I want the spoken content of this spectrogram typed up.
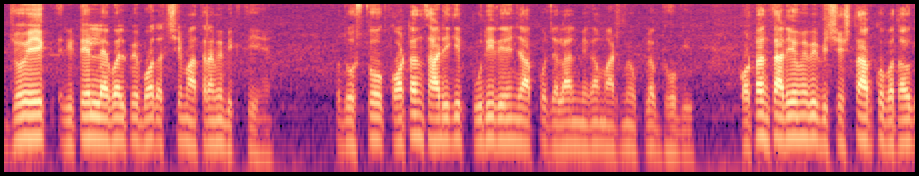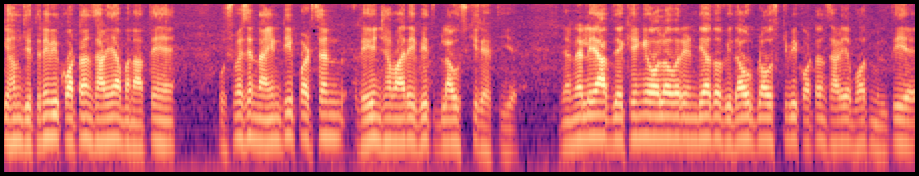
जो एक रिटेल लेवल पे बहुत अच्छी मात्रा में बिकती है। तो दोस्तों कॉटन साड़ी की पूरी रेंज आपको जलाल मेगा मार्ट में उपलब्ध होगी। कॉटन साड़ियों में भी विशेषता आपको बताओ कि हम जितने भी कॉटन साड़ियाँ बनाते हैं, उसमें से 90 परसेंट रेंज हमारी विथ ब्लाउज़ की रहती है। जनरली आप देखेंगे ऑल ओवर इंडिया तो विदाउट ब्लाउज़ की भी कॉटन साड़ियाँ बहुत मिलती है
